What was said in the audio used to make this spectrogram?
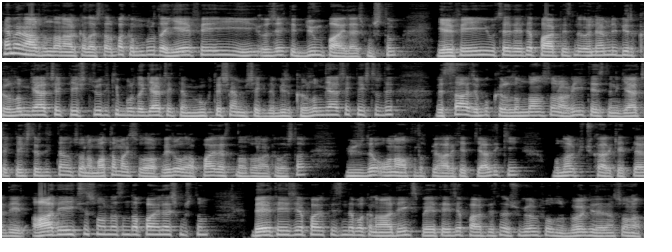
Hemen ardından arkadaşlar bakın burada YFI'yi özellikle dün paylaşmıştım. YFI USDT partisinde önemli bir kırılım gerçekleştiriyordu ki burada gerçekten muhteşem bir şekilde bir kırılım gerçekleştirdi. Ve sadece bu kırılımdan sonra retestini gerçekleştirdikten sonra matematiksel olarak veri olarak paylaştıktan sonra arkadaşlar %16'lık bir hareket geldi ki bunlar küçük hareketler değil. ADX'i sonrasında paylaşmıştım. BTC paritesinde bakın ADX, BTC paritesinde şu görmüş olduğunuz bölgelerden sonra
